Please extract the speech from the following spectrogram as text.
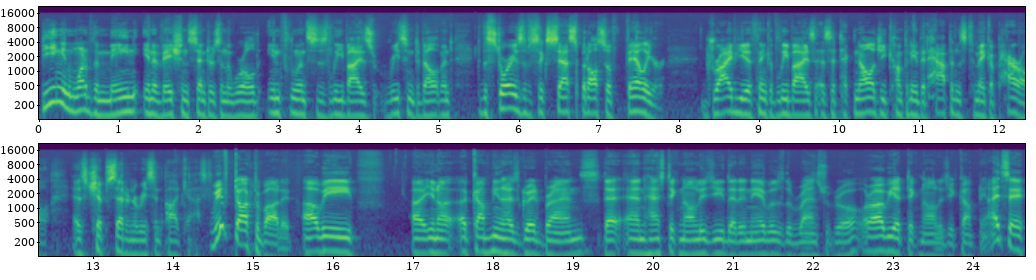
being in one of the main innovation centers in the world influences Levi's recent development? Do the stories of success but also failure drive you to think of Levi's as a technology company that happens to make apparel, as Chip said in a recent podcast? We've talked about it. Are we, uh, you know, a company that has great brands that and has technology that enables the brands to grow, or are we a technology company? I'd say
